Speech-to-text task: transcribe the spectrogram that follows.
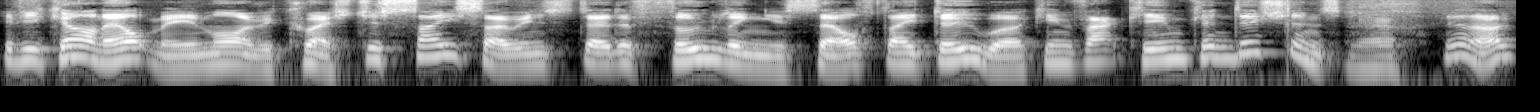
If you can't help me in my request, just say so instead of fooling yourself. They do work in vacuum conditions. Yeah. You know,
